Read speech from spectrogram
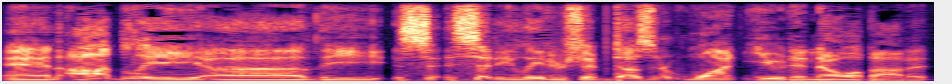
And oddly, uh, the c- city leadership doesn't want you to know about it.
